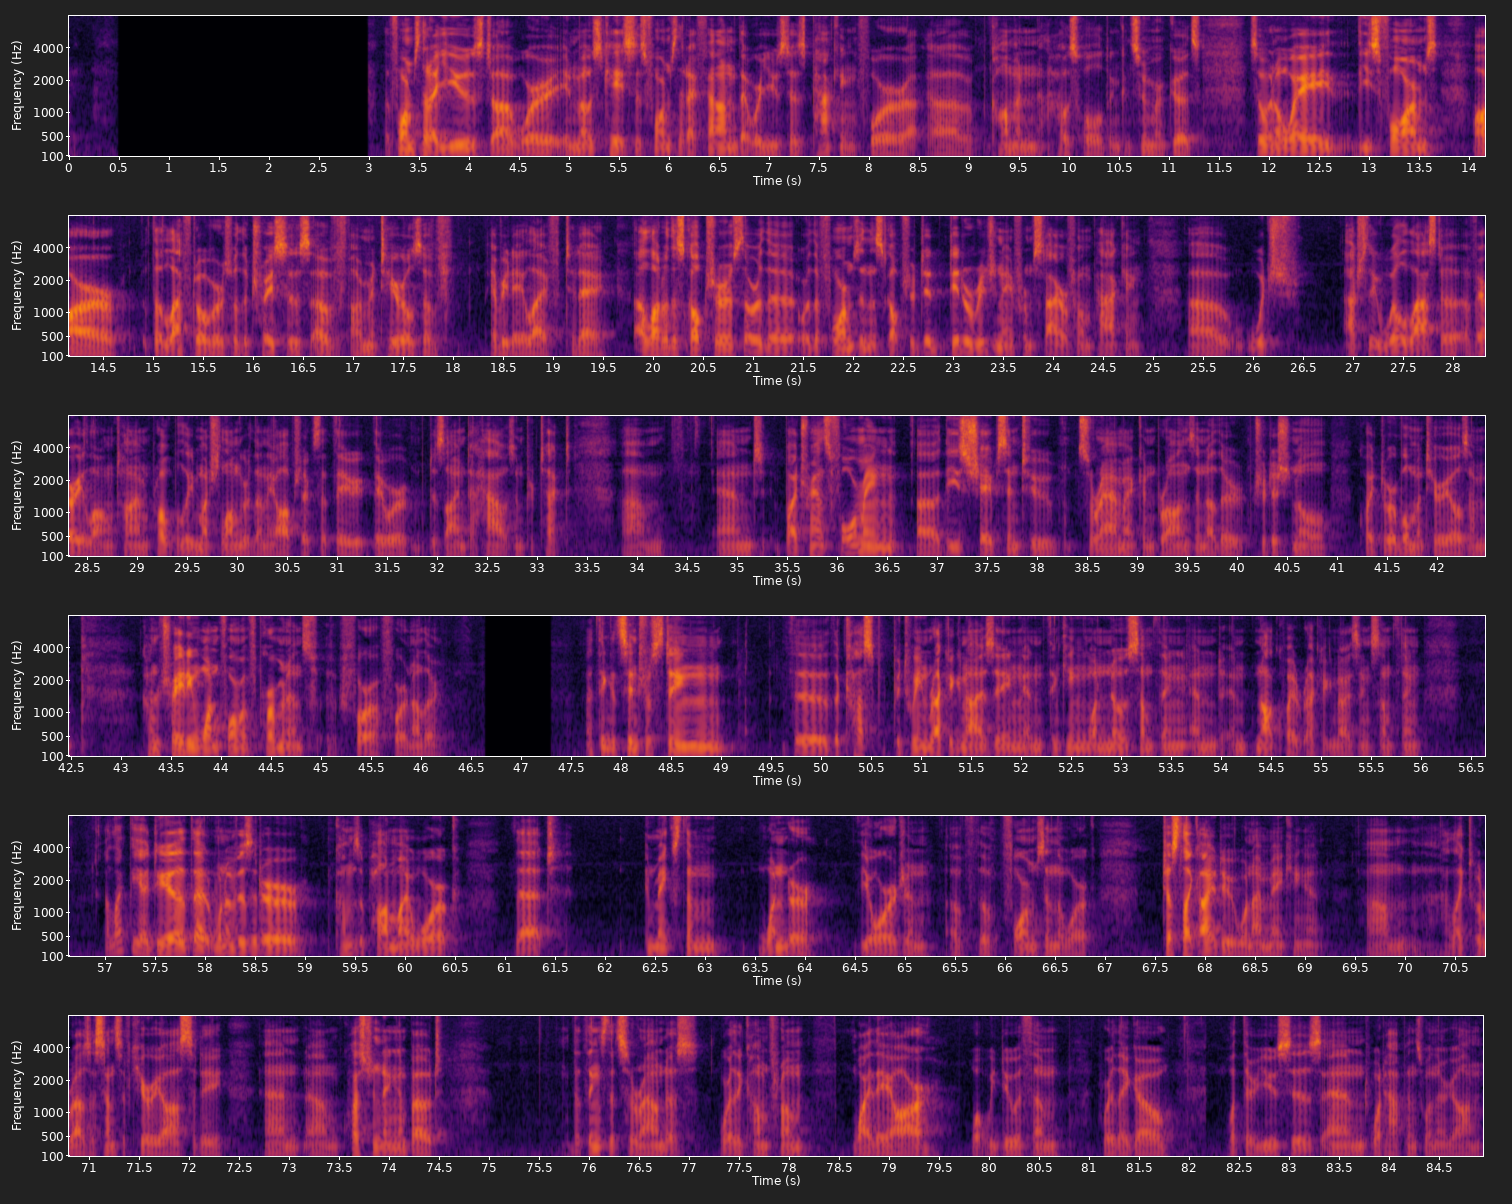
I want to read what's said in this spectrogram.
The forms that I used uh, were, in most cases, forms that I found that were used as packing for uh, common household and consumer goods. So in a way, these forms are the leftovers or the traces of our materials of everyday life today. A lot of the sculptures or the, or the forms in the sculpture did, did originate from styrofoam packing, uh, which actually will last a, a, very long time, probably much longer than the objects that they, they were designed to house and protect. Um, and by transforming uh, these shapes into ceramic and bronze and other traditional, quite durable materials, I'm kind of trading one form of permanence for, for another. I think it's interesting the, the cusp between recognizing and thinking one knows something and, and not quite recognizing something. I like the idea that when a visitor comes upon my work that it makes them wonder the origin of the forms in the work, just like I do when I'm making it. Um, I like to arouse a sense of curiosity and um, questioning about the things that surround us, where they come from, why they are, what we do with them, where they go, what their use is, and what happens when they're gone.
